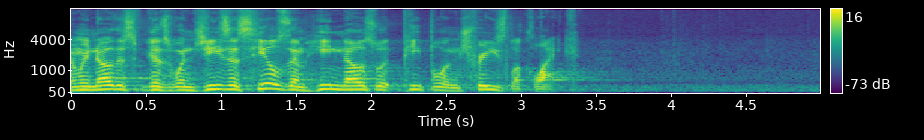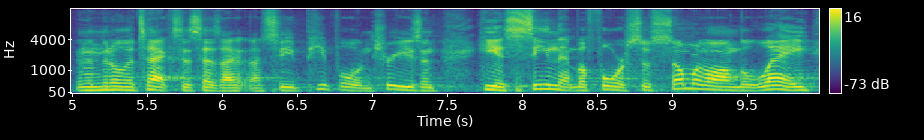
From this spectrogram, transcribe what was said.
And we know this because when Jesus heals them, he knows what people and trees look like. In the middle of the text, it says, I, I, see people and trees, and he has seen that before. So, somewhere along the way,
